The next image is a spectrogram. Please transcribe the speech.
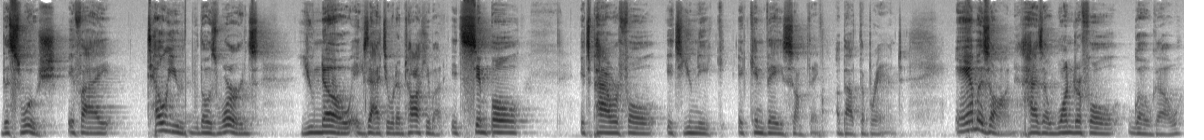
the swoosh. If I tell you those words, you know exactly what I'm talking about. It's simple, it's powerful, it's unique, it conveys something about the brand. Amazon has a wonderful logo.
